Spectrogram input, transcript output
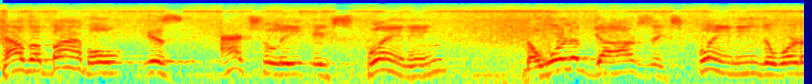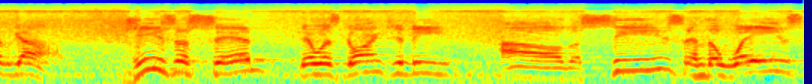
Now the Bible is actually explaining, the Word of God is explaining the Word of God. Jesus said there was going to be uh, the seas and the waves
